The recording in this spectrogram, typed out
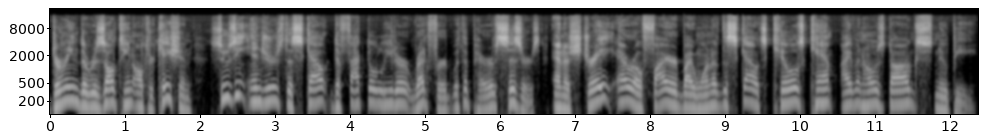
During the resulting altercation, Susie injures the scout de facto leader Redford with a pair of scissors, and a stray arrow fired by one of the scouts kills Camp Ivanhoe's dog Snoopy.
